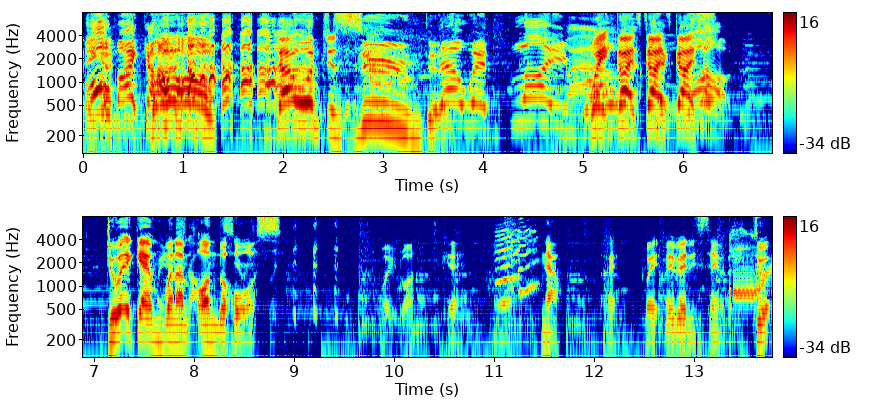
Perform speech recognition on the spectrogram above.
Thank you. There you Oh go. my god. Oh, that one just zoomed. That went flying, Wow. bro. Wait, guys, guys, cool. guys. Do it again Crainer, when I'm stop. on the Seriously. horse. Wait, what? Okay. Now. Okay. Wait, maybe I need to tame it. Do it.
